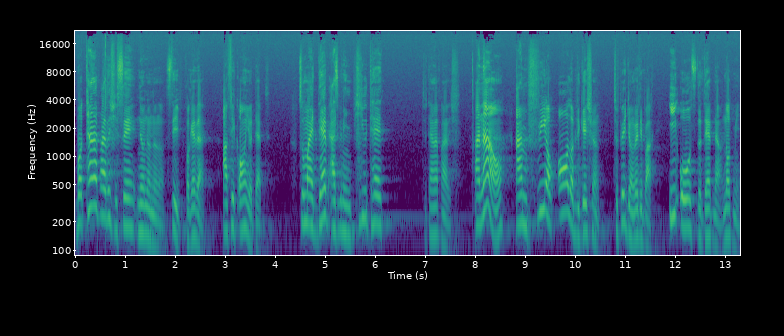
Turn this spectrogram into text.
But Tyler Parish should say, no, no, no, no. Steve, forget that. I'll take all your debt. So my debt has been imputed to Tyler Parish. And now I'm free of all obligation to pay John Reddy back. He owes the debt now, not me.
